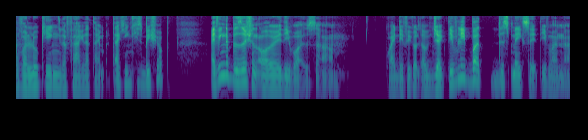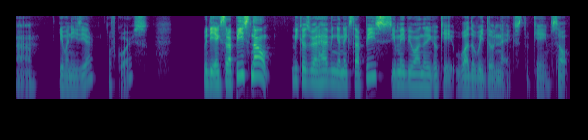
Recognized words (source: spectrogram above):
overlooking the fact that I'm attacking his bishop. I think the position already was um, quite difficult objectively, but this makes it even, uh, even easier, of course. With the extra piece now, because we're having an extra piece, you may be wondering, okay, what do we do next? Okay, so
